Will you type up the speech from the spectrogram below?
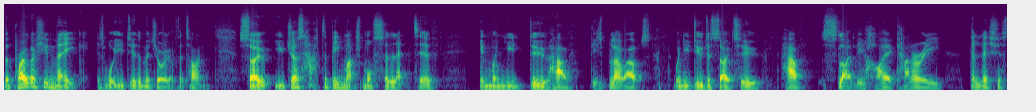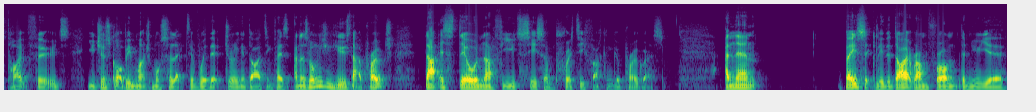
the progress you make is what you do the majority of the time. So you just have to be much more selective in when you do have these blowouts, when you do decide to have slightly higher calorie delicious type foods. You just got to be much more selective with it during a dieting phase. And as long as you use that approach, that is still enough for you to see some pretty fucking good progress. And then basically, the diet ran from the new year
